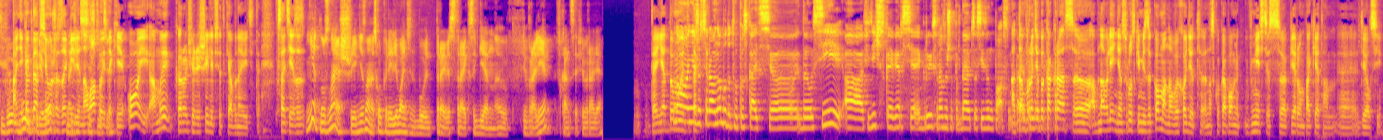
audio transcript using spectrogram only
Бу- Они когда перевод, все уже забили на лапы и такие, ой, а мы, короче, решили все-таки обновить это. Кстати, я... Нет, ну знаешь, я не знаю, насколько релевантен будет Travis Strikes Again в феврале, в конце февраля. Да я думаю... Но они так... же все равно будут выпускать э, DLC, а физическая версия игры сразу же продается Season Pass. А поэтому... там вроде бы как раз э, обновление с русским языком, оно выходит, э, насколько я помню, вместе с первым пакетом э, DLC.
